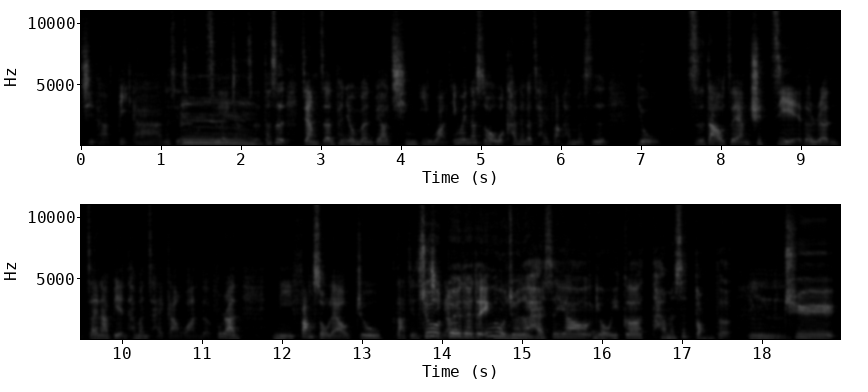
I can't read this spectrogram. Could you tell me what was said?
其他笔啊，那些什么之类这样子，但是讲真，朋友们不要轻易玩，因为那时候我看那个采访，他们是有知道怎样去解的人在那边，他们才敢玩的，不然你放手了就大件事情啊。对对对，因为我觉得还是要有一个他们是懂的，嗯，去。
